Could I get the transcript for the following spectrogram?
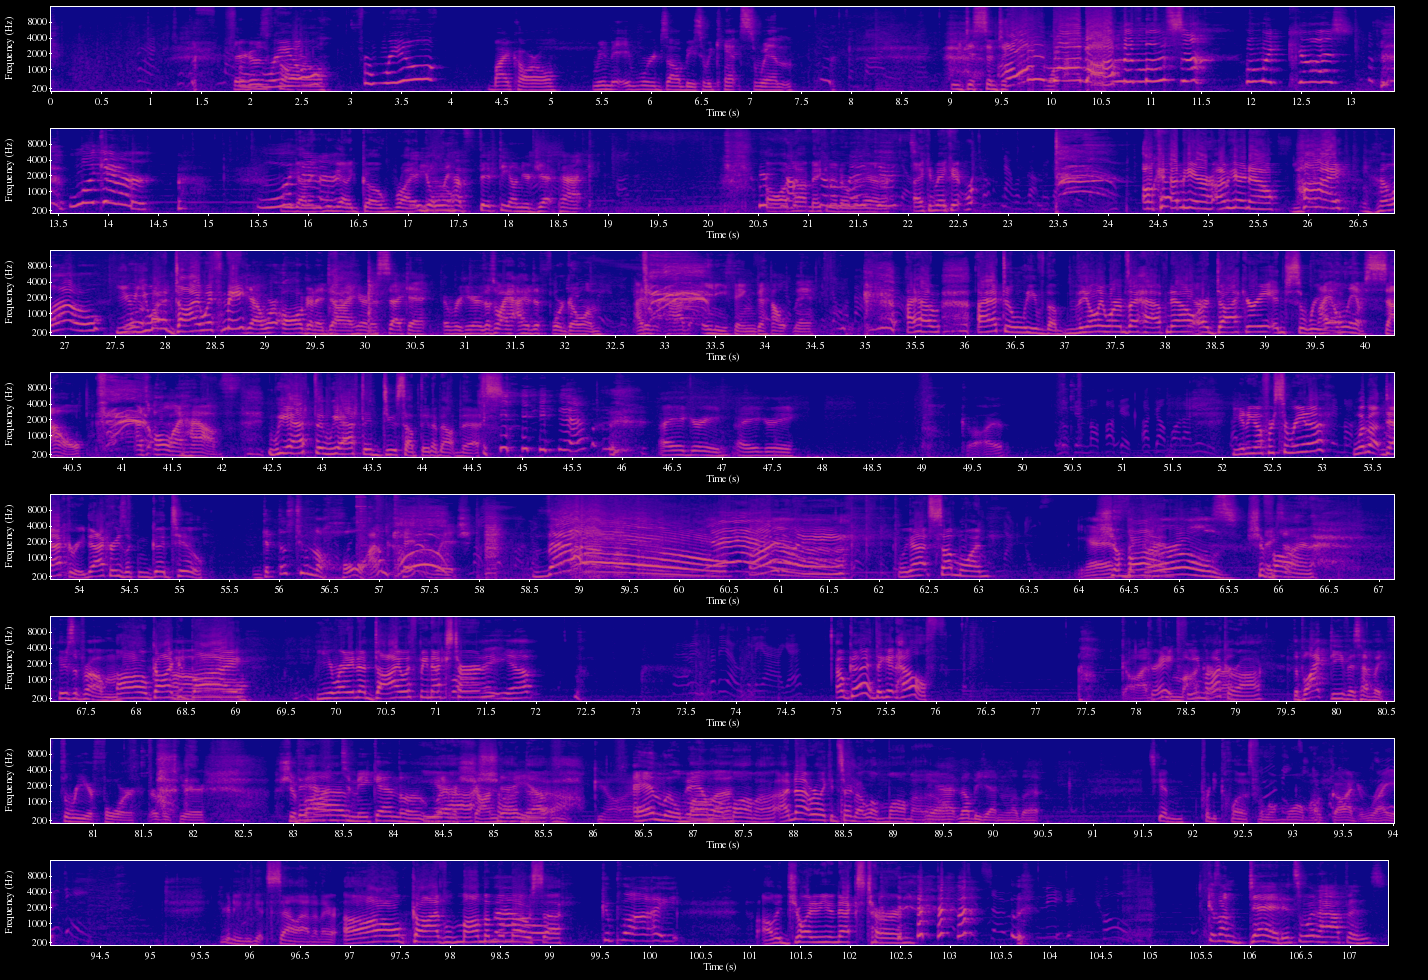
There goes For real? Carl. For real? Bye, Carl. We ma- we're zombies, so we can't swim. We disintegrate. Oh, Mama! Mimosa! Oh my gosh! Look at her! Look We gotta, at her! we gotta go right You now. only have 50 on your jetpack. Oh, I'm not not making it over make there. it. I can make it. r- Now we've got me back Okay, I'm here. I'm here now. Hi. Hello? You We're- you want to die with me? Yeah, we're all gonna die here in a second. Over here. That's why I had to forego him. I didn't have anything to help me. I have. I had to leave them. The only worms I have now are Daiquiri and Serena. I only have Sal. That's all I have. We have to. We have to do something about this. yeah. I agree. I agree. Oh, God. Look in my pocket. I got what I need. You gonna go for Serena? What about Daiquiri? Daiquiri's looking good too. Get those two in the hole. I don't care which. Oh! Yeah! Finally, we got someone. Yes, Siobhan. the girls. Siobhan. Except- here's the problem. Oh God, oh. goodbye. Oh. You ready to die with me next Bye, turn? Yep. Caring for the elderly, are ya? Oh, good. They get health. Oh god. Great. Makara. Makara. The Black Divas have like three or four over here. Siobhan, have- Tamika, and the Yeah, whatever Shonda, yeah. Oh God. And Lil And Mama. Lil Mama. I'm not really concerned about Lil Mama though. Yeah, they'll be dead in a little bit. It's getting pretty close for Lil Mama. Oh God, you're right. You're gonna need to get Sal out of there. Oh God, Mama Mimosa. Goodbye. I'll be joining you next turn. So bleeding cold. Because I'm dead. It's what happens.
